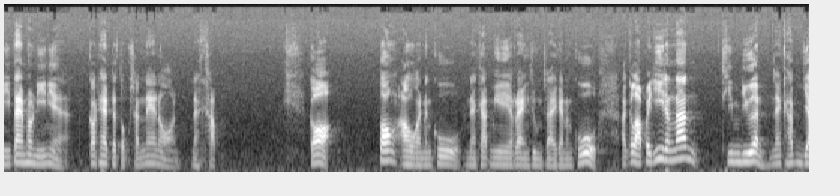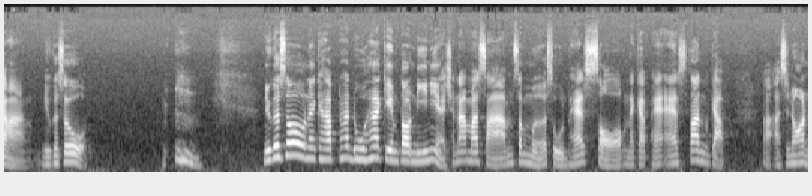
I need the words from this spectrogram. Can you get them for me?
มีแต้มเท่านี้เนี่ย ก็แทบจะตกชั้นแน่นอนนะครับ ก็ต้องเอากันทั้งคู่นะครับ มีแรงจูงใจกันทั้งคู่กลับไปที่ทางด้านทีมเยือนนะครับ อย่างนิวคาสเซิลนิวคาสเซิลนะครับ ถ้าดู 5 เกมตอนนี้เนี่ย ชนะมา 3 เสมอ 0 แพ้ 2 นะครับ แพ้แอสตันกับอาร์เซนอล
